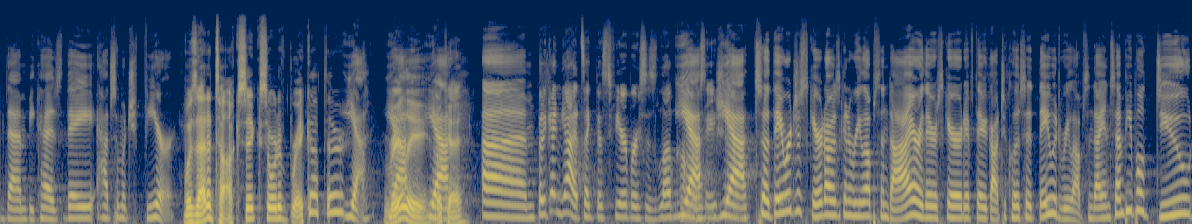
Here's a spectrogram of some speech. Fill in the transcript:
them because they have so much fear. was that a toxic sort of breakup there? Yeah. Yeah, Really? Yeah. Okay. Um, But again, yeah, it's like this fear versus love yeah, conversation. yeah. So they were just scared I was going to relapse and die, or they were scared if they got too close that they would relapse and die. And some people do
